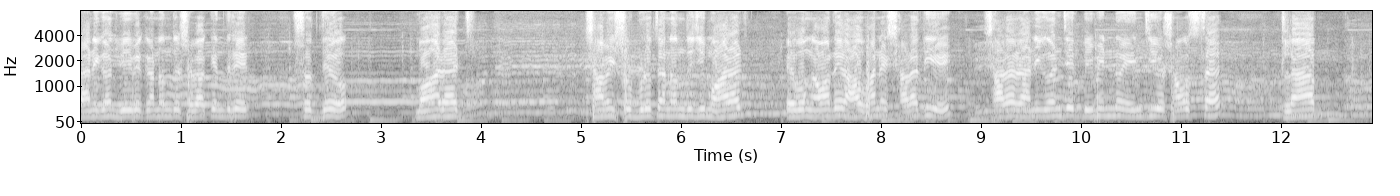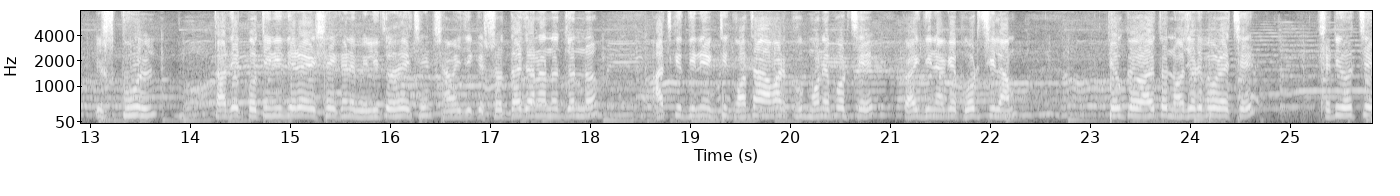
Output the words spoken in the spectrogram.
রানীগঞ্জ বিবেকানন্দ সেবা কেন্দ্রের শ্রদ্ধেয় মহারাজ, স্বামী সুব্রতানন্দজি মহারাজ এবং আমাদের আহ্বানে সাড়া দিয়ে সারা রানীগঞ্জের বিভিন্ন এনজিও সংস্থা, ক্লাব, স্কুল তাদের প্রতিনিধিরা এসে এখানে মিলিত হয়েছেন। স্বামীজিকে শ্রদ্ধা জানানোর জন্য। আজকের দিনে একটি কথা আমার খুব মনে পড়ছে, কয়েকদিন আগে পড়ছিলাম। কেউ কেউ হয়তো নজরে পড়েছে। সেটি হচ্ছে,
